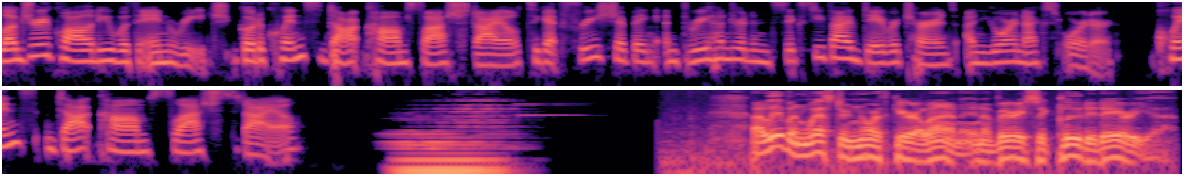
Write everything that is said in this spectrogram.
Luxury quality within reach. Go to quince.com slash style to get free shipping and 365 day returns on your next order. quince.com slash style. I live in western North Carolina in a very secluded area.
